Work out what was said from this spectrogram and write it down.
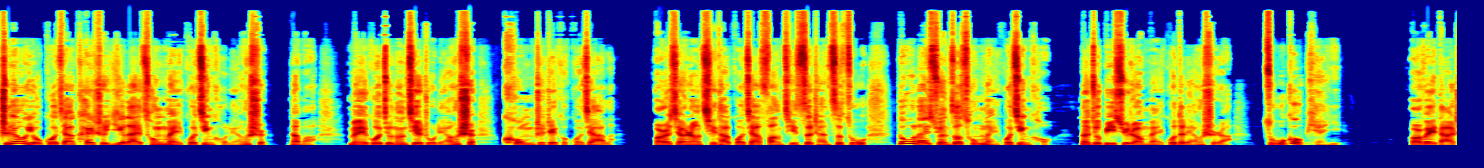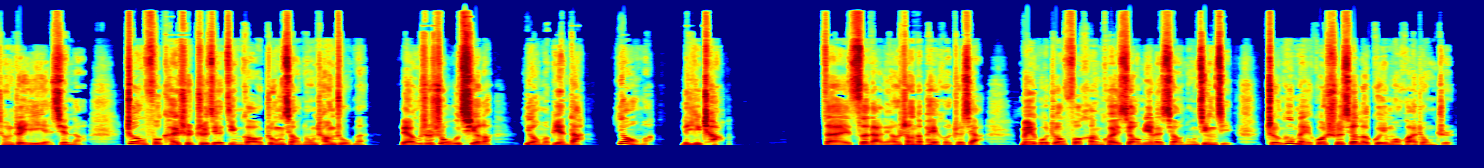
只要有国家开始依赖从美国进口粮食，那么美国就能借助粮食控制这个国家了。而想让其他国家放弃自产自足，都来选择从美国进口，那就必须让美国的粮食啊足够便宜。而为达成这一野心呢，政府开始直接警告中小农场主们：粮食是武器了，要么变大，要么离场。在四大粮商的配合之下，美国政府很快消灭了小农经济，整个美国实现了规模化种植，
